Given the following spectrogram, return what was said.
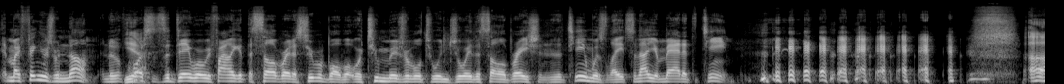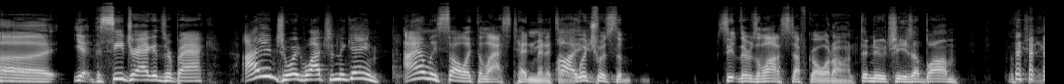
And my fingers were numb. And of Yeah. course, it's the day where we finally get to celebrate a Super Bowl, but we're too miserable to enjoy the celebration. And the team was late, so now you're mad at the team. Uh, yeah, the Sea Dragons are back. I enjoyed watching the game. I only saw like the last ten minutes of Oh, it, which was the. See, there was a lot of stuff going on. The DiNucci's a bum. I'm kidding.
